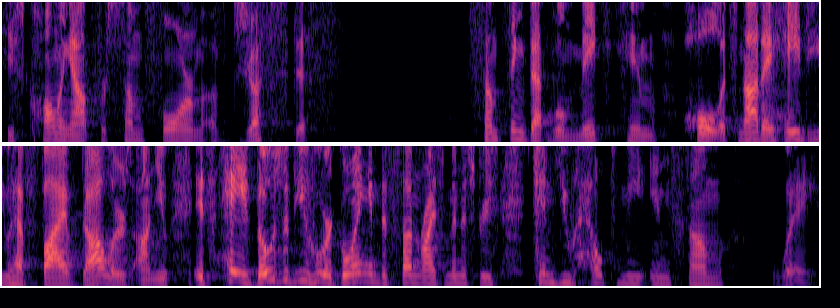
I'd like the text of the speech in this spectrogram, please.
He's calling out for some form of justice, something that will make him whole. It's not a, hey, do you have $5 on you? It's, hey, those of you who are going into Sunrise Ministries, can you help me in some way?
